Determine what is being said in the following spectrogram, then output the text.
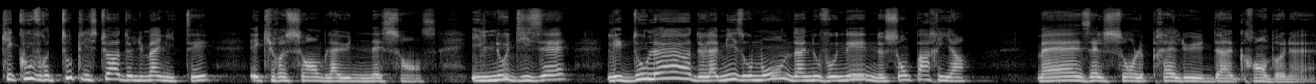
qui couvre toute l'histoire de l'humanité et qui ressemble à une naissance. Il nous disait, les douleurs de la mise au monde d'un nouveau-né ne sont pas rien, mais elles sont le prélude d'un grand bonheur.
